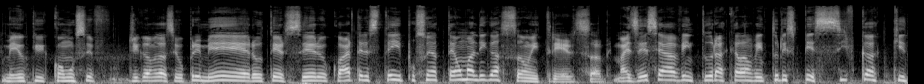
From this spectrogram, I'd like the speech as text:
Meio que como se, digamos assim, o primeiro, o terceiro e o quarto, eles têm, possuem até uma ligação entre eles, sabe? Mas esse é a aventura, aquela aventura específica que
